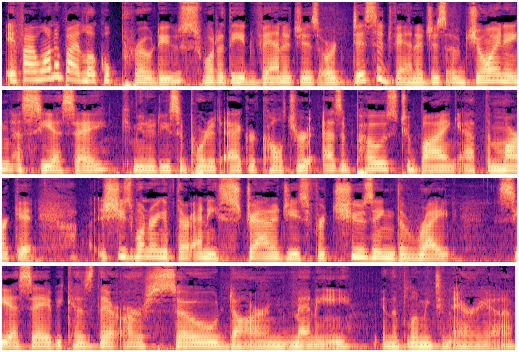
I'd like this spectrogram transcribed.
If I want to buy local produce, what are the advantages or disadvantages of joining a CSA, community supported agriculture, as opposed to buying at the market? She's wondering if there are any strategies for choosing the right CSA because there are so darn many in the Bloomington area.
